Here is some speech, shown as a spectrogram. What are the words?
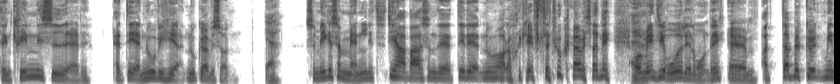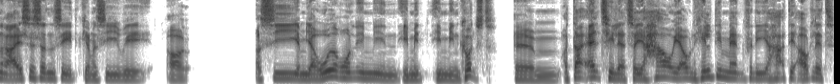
den kvindelige side af det, at det er, nu er vi her, nu gør vi sådan. Ja. Som ikke er så mandligt. De har bare sådan der, det der, nu holder du kæft, nu gør vi sådan, ikke? Ja. Hvor mænd de roder lidt rundt, ikke? Øhm, og der begyndte min rejse sådan set, kan man sige, ved at, at sige, jamen jeg roder rundt i min, i mit, i min kunst. Øhm, og der er alt tilladt, så jeg har jo, jeg er jo en heldig mand, fordi jeg har det outlet,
